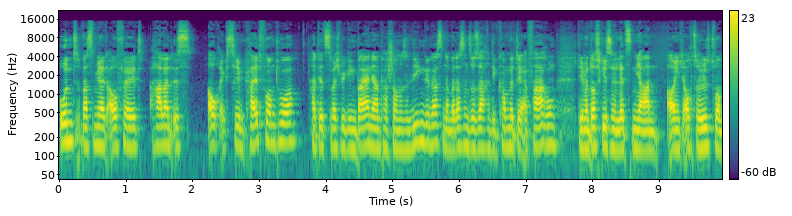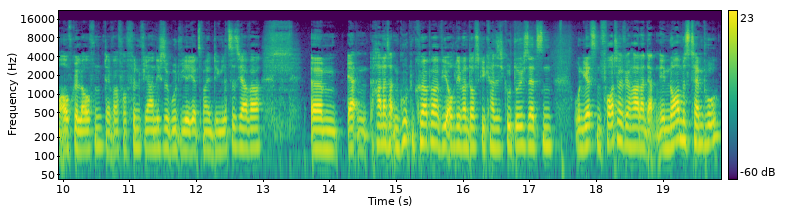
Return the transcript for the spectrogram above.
Und was mir halt auffällt, Haaland ist auch extrem kalt vorm Tor. Hat jetzt zum Beispiel gegen Bayern ja ein paar Chancen liegen gelassen, aber das sind so Sachen, die kommen mit der Erfahrung. Lewandowski ist in den letzten Jahren eigentlich auch zur Höchstform aufgelaufen. Der war vor fünf Jahren nicht so gut, wie er jetzt mein Ding letztes Jahr war. Ähm, er hat einen, Haaland hat einen guten Körper, wie auch Lewandowski, kann sich gut durchsetzen. Und jetzt ein Vorteil für Haaland, er hat ein enormes Tempo,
